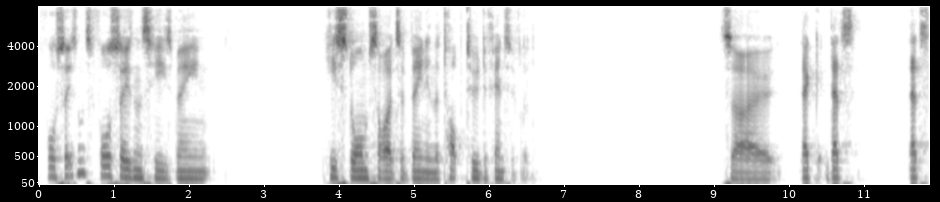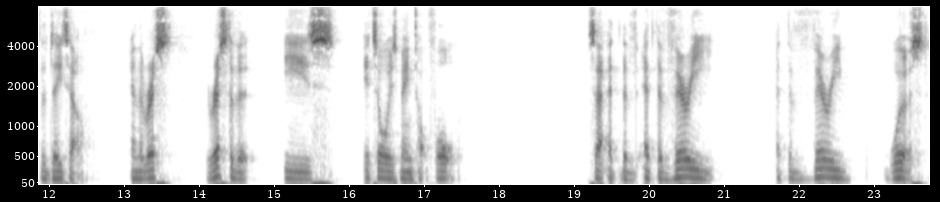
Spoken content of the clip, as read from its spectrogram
four seasons. Four seasons he's been. His storm sides have been in the top two defensively. So that that's that's the detail, and the rest the rest of it is it's always been top four. So at the at the very at the very worst,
